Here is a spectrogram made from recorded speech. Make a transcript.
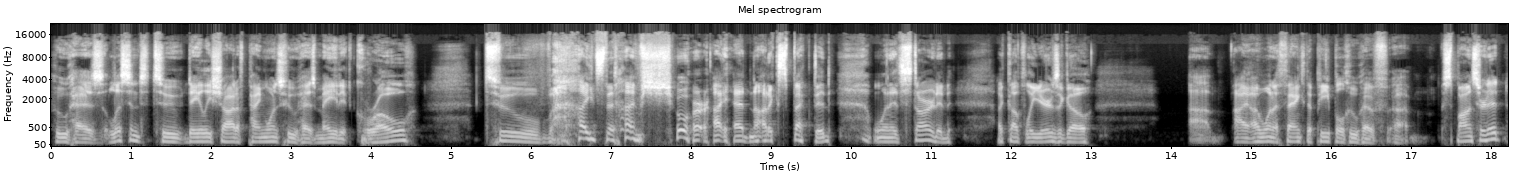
who has listened to Daily Shot of Penguins, who has made it grow to heights that I'm sure I had not expected when it started a couple of years ago. Uh, I, I want to thank the people who have uh, sponsored it.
